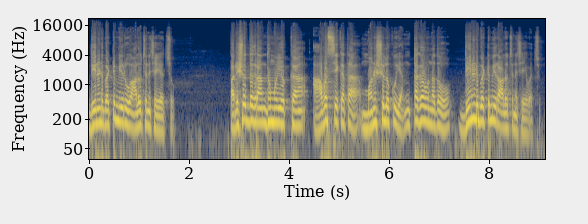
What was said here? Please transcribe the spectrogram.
దీనిని బట్టి మీరు ఆలోచన చేయొచ్చు. పరిశుద్ధ గ్రంథము యొక్క ఆవశ్యకత మనుషులకు ఎంతగా ఉన్నదో దీనిని బట్టి మీరు ఆలోచన చేయవచ్చు.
